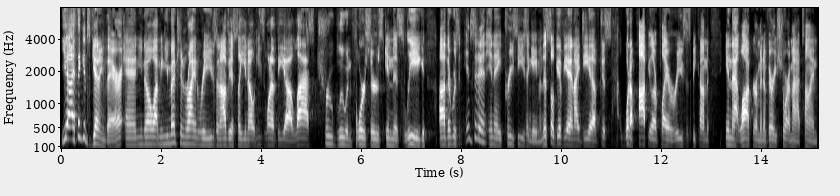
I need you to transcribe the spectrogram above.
Yeah, I think it's getting there. And, you know, I mean, you mentioned Ryan Reaves, and obviously, you know, he's one of the uh, last true blue enforcers in this league. Uh, there was an incident in a preseason game, and this will give you an idea of just what a popular player Reaves has become in that locker room in a very short amount of time.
